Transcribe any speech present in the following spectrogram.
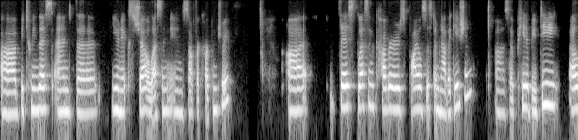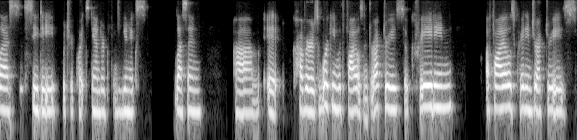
uh, between this and the Unix shell lesson in software carpentry. Uh, this lesson covers file system navigation, uh, so PWD, ls, cd, which are quite standard from the Unix lesson. Um, it covers working with files and directories, so creating a files, creating directories,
